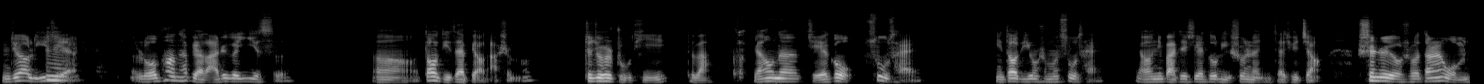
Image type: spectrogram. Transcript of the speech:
你就要理解罗胖他表达这个意思，呃，到底在表达什么，这就是主题，对吧？然后呢，结构、素材，你到底用什么素材？然后你把这些都理顺了，你再去讲。甚至有时候，当然我们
